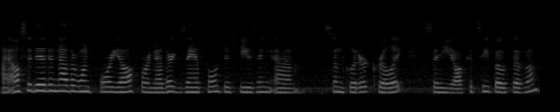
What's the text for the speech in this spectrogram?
I also did another one for y'all for another example, just using um, some glitter acrylic so y'all could see both of them.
